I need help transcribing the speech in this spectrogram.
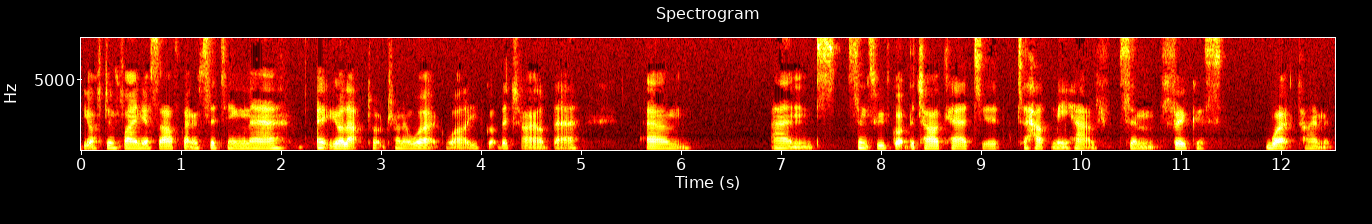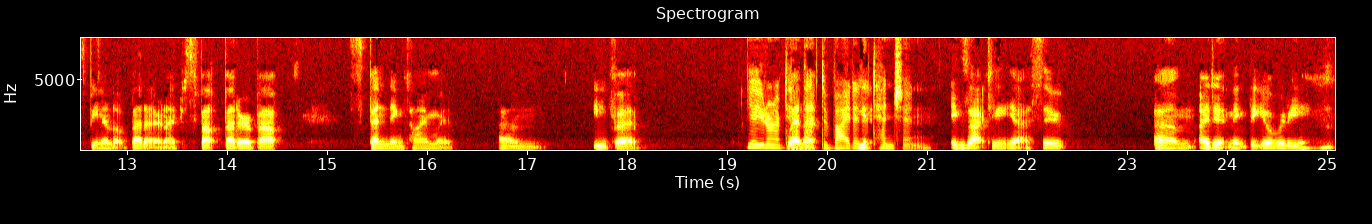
you often find yourself kind of sitting there at your laptop trying to work while you've got the child there. Um, and since we've got the childcare to to help me have some focused work time, it's been a lot better, and I just felt better about spending time with um, Eva. Yeah, you don't have to have When I- that divided attention. Exactly, yeah. So um, I don't think that you're really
